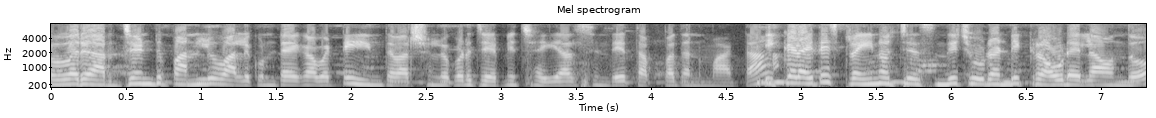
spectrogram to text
ఎవరు అర్జెంట్ పనులు వాళ్ళకు ఉంటాయి కాబట్టి ఇంత వర్షంలో కూడా జర్నీ చేయాల్సిందే తప్పదనమాట ఇక్కడైతే ట్రైన్ వచ్చేసింది. చూడండి క్రౌడ్ ఎలా ఉందో.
